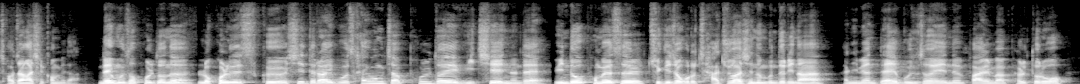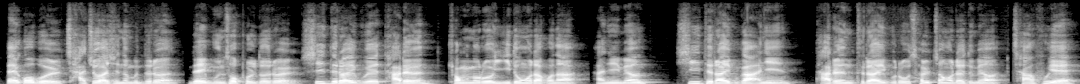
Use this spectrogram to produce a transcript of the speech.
저장하실 겁니다. 내 문서 폴더는 로컬 디스크 C 드라이브 사용자 폴더에 위치해 있는데 윈도우 포맷을 주기적으로 자주 하시는 분들이나 아니면 내 문서에 있는 파일만 별도로 백업을 자주 하시는 분들은 내 문서 폴더를 C 드라이브의 다른 경로로 이동을 하거나 아니면 C 드라이브가 아닌 다른 드라이브로 설정을 해두면 차후에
